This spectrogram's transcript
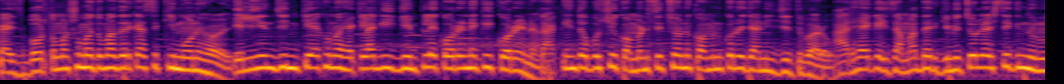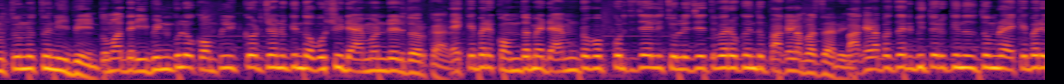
গাইজ বর্তমান সময় তোমাদের কাছে কি মনে হয়? এলিয়েন জিন কি এখনও হ্যাক লাগিয়ে গেম প্লে করে নাকি করে না? তা কিন্তু অবশ্যই কমেন্ট সেকশনে কমেন্ট করে জানিয়ে যেতে পারো। আর হ্যাঁ গাইজ আমাদের গেমে চলে আসছে কিন্তু নতুন নতুন ইভেন্ট তোমাদের ইভেন্টগুলো কমপ্লিট করার জন্য কিন্তু অবশ্যই ডায়মন্ডের দরকার। একেবারে কম দামে ডায়মন্ড টপ আপ করতে চাইলে চলে যেতে পারো কিন্তু পাগলা বাজারে। পাগলা বাজারের ভিতরে কিন্তু তোমরা একেবারে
